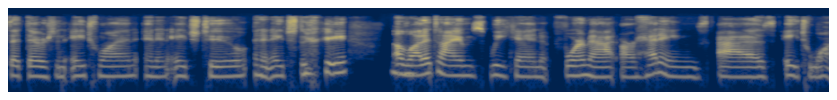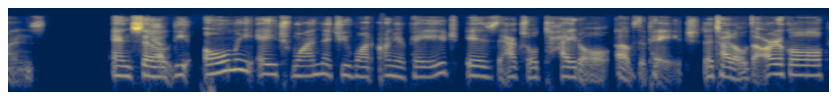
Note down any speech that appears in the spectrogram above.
that there's an H1 and an H2 and an H3, mm-hmm. a lot of times we can format our headings as H1s. And so yep. the only H1 that you want on your page is the actual title of the page, the title of the article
